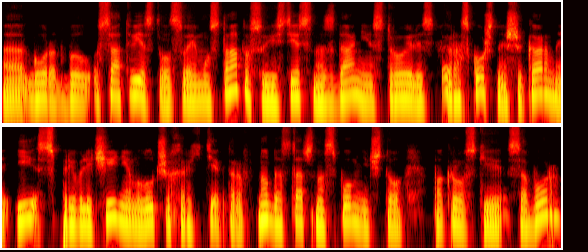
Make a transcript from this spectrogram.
э, город был соответствовал своему статусу, естественно, здания строились роскошные, шикарные и с привлечением лучших архитекторов. Но достаточно вспомнить, что Покровский собор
